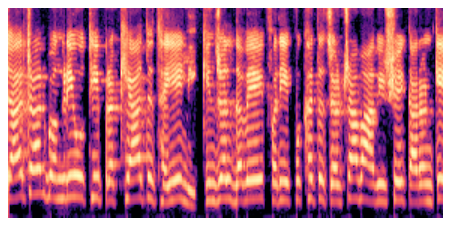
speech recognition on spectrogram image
ચાર ચાર બંગડીઓથી પ્રખ્યાત થયેલી કિંજલ દવે ફરી એક વખત ચર્ચામાં આવી છે, કારણ કે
